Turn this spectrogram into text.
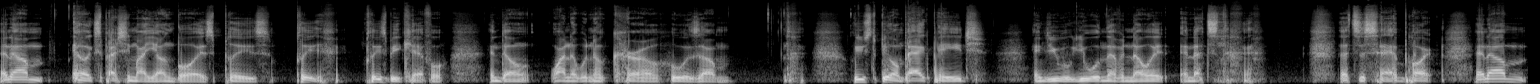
and um, especially my young boys. Please, please, please be careful, and don't wind up with no girl who was um who used to be on Backpage, and you you will never know it, and that's that's the sad part, and um,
